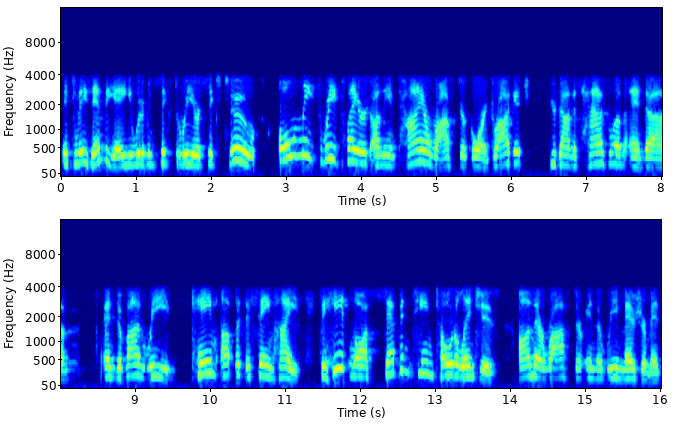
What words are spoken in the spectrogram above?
In today's NBA, he would have been six three or six two. Only three players on the entire roster: Goran Dragic, Udonis Haslem, and um, and Davon Reed came up at the same height. The Heat lost 17 total inches on their roster in the remeasurements.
